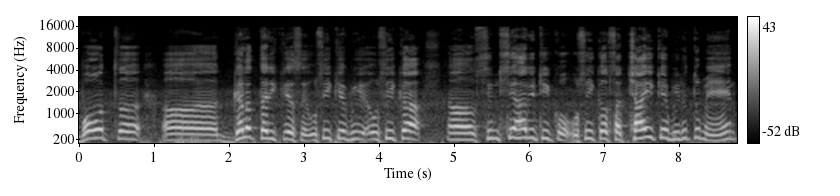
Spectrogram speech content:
बहुत गलत तरीके से, उसी के भी, उसी का सिंसियरिटी को, उसी का सच्चाई के विरुद्ध में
